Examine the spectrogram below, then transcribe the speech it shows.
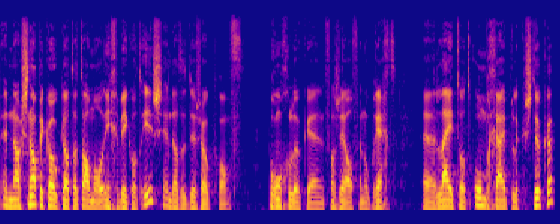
En nou snap ik ook dat het allemaal ingewikkeld is en dat het dus ook gewoon per ongeluk en vanzelf en oprecht eh, leidt tot onbegrijpelijke stukken.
